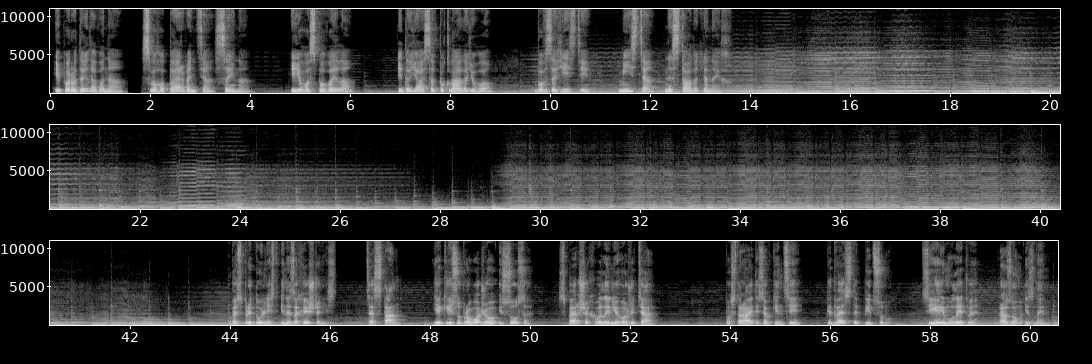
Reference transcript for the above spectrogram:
І породила вона свого первенця сина, і його сповила, і до ясел поклала його, бо в заїзді місця не стало для них. Безпритульність і незахищеність це стан, який супроводжував Ісуса з перших хвилин Його життя. Постарайтеся в кінці підвести підсумок цієї молитви разом із ним.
